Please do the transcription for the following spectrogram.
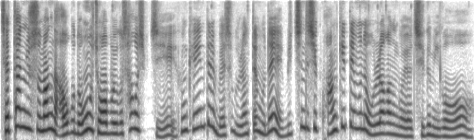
재탄 뉴스 막 나오고 너무 좋아 보이고 사고 싶지. 그럼 개인들의 매수 물량 때문에 미친 듯이 광기 때문에 올라가는 거예요. 지금 이거.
